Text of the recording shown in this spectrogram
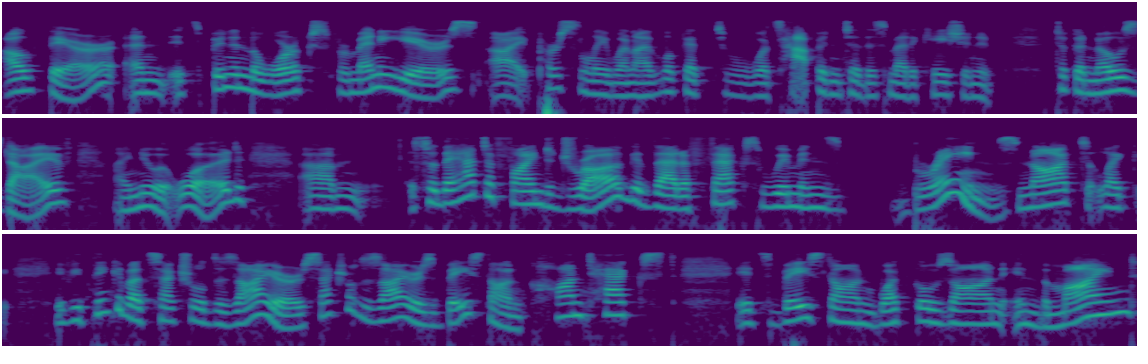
out there, and it's been in the works for many years. I personally, when I look at what's happened to this medication, it took a nosedive. I knew it would. Um, so they had to find a drug that affects women's brains, not like if you think about sexual desire, sexual desire is based on context, it's based on what goes on in the mind.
